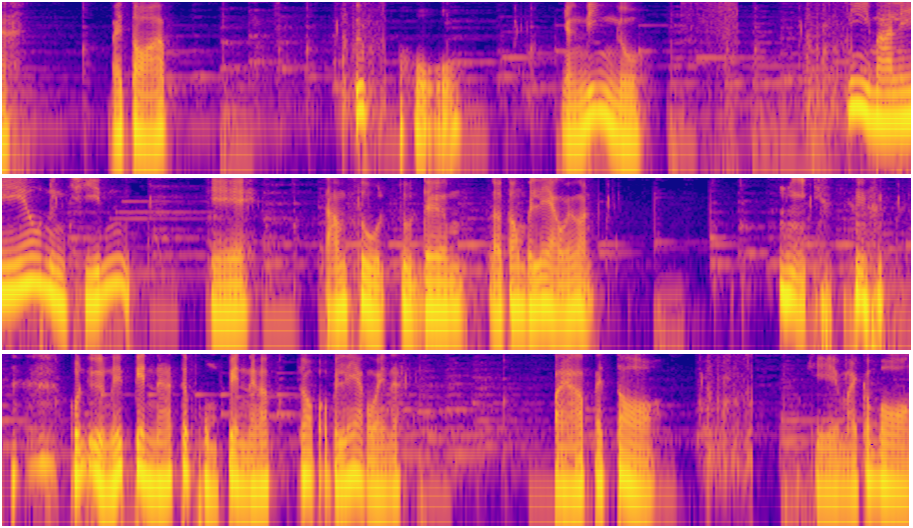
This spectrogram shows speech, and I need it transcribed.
นะ ไปต่อครับปึ๊บโอ้โหยังนิ่งอยู่ นี่มาแล้วหนึ่งชิ้นโอเคตามสูตรสูตรเดิมเราต้องไปแลกไว้ก่อน นี่ คนอื่นไม่เป็นนะ แต่ผมเป็นนะครับชอบเอาไปแลกไว้นะ ไปครับไปต่อ โอเค ไม้กระบอง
